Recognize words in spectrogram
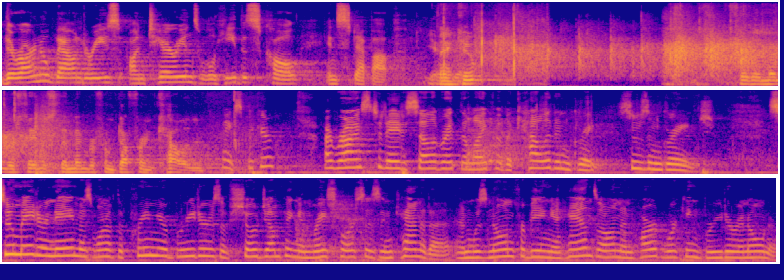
there are no boundaries. Ontarians will heed this call and step up. Thank you. Further member statements, the member from Dufferin Caledon. Thanks, Speaker. I rise today to celebrate the life of a Caledon great, Susan Grange. Sue made her name as one of the premier breeders of show jumping and racehorses in Canada and was known for being a hands-on and hard-working breeder and owner.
